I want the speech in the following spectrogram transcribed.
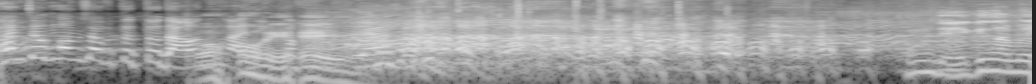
산정 검사부터 또 나오는 거 어, 아닐까? 예, 예. 그럼 근데 애기 나면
